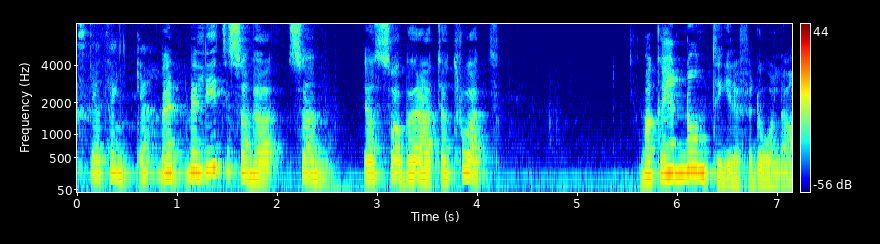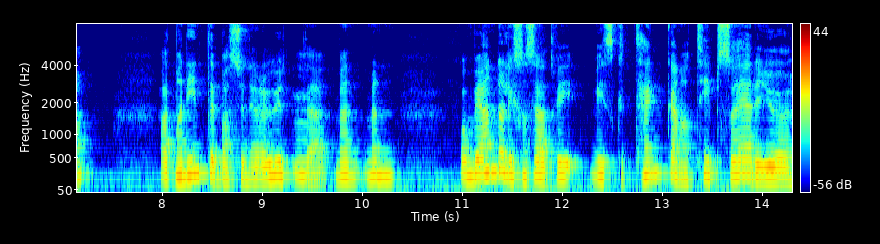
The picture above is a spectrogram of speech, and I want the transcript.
ska jag tänka? Men, men lite som jag, som jag sa början, att jag tror att man kan göra någonting i det fördolda. Att man inte basunerar ut Mm. det. Men, men om vi ändå liksom säger att vi, vi ska tänka något tips så är det ju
